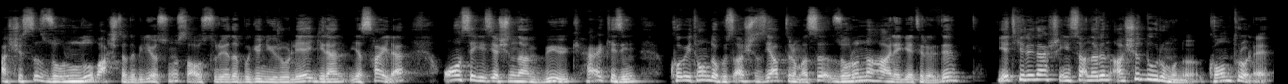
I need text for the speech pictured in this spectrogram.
aşısı zorunluluğu başladı biliyorsunuz. Avusturya'da bugün yürürlüğe giren yasayla 18 yaşından büyük herkesin Covid-19 aşısı yaptırması zorunlu hale getirildi. Yetkililer insanların aşı durumunu kontrole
